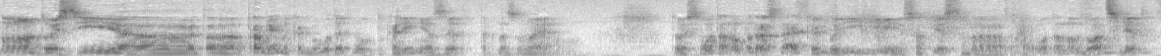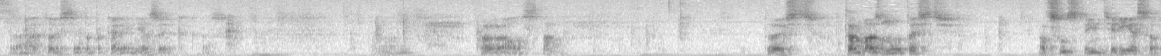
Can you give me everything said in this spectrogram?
А, то есть и а, это проблемы как бы вот этого вот поколения Z, так называемого. То есть вот оно подрастает, как бы, и, соответственно, вот оно, 20 лет, да, то есть это поколение Z как раз. Вот. Пожалуйста. То есть тормознутость, отсутствие интересов,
